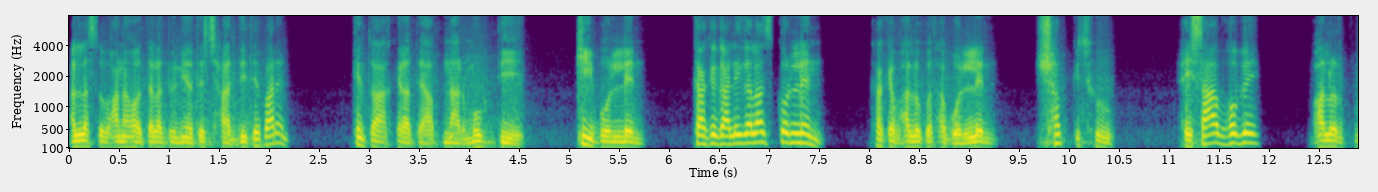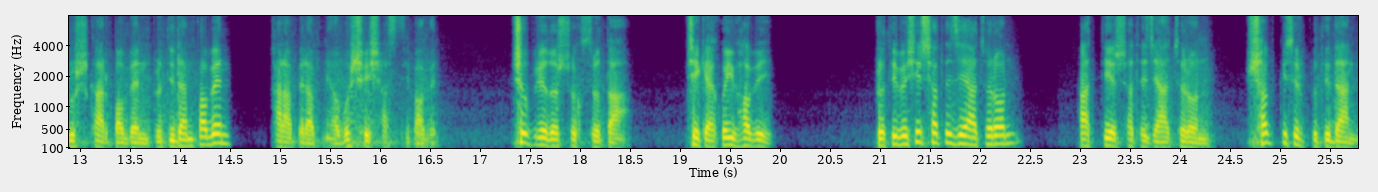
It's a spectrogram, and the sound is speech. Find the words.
আল্লাহ সুবাহানহতালা দুনিয়াতে ছাড় দিতে পারেন। কিন্তু আখেরাতে আপনার মুখ দিয়ে কি বললেন? কাকে গালিগালাজ করলেন? কাকে ভালো কথা বললেন? সব কিছু হিসাব হবে। ভালোর পুরস্কার পাবেন, প্রতিদান পাবেন। খারাপের আপনি অবশ্যই শাস্তি পাবেন। সুপ্রিয় দর্শক, শ্রোতা, ঠিক একইভাবে প্রতিবেশীর সাথে যে আচরণ আত্মীয়ের সাথে যে আচরণ সব কিছুর প্রতিদান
